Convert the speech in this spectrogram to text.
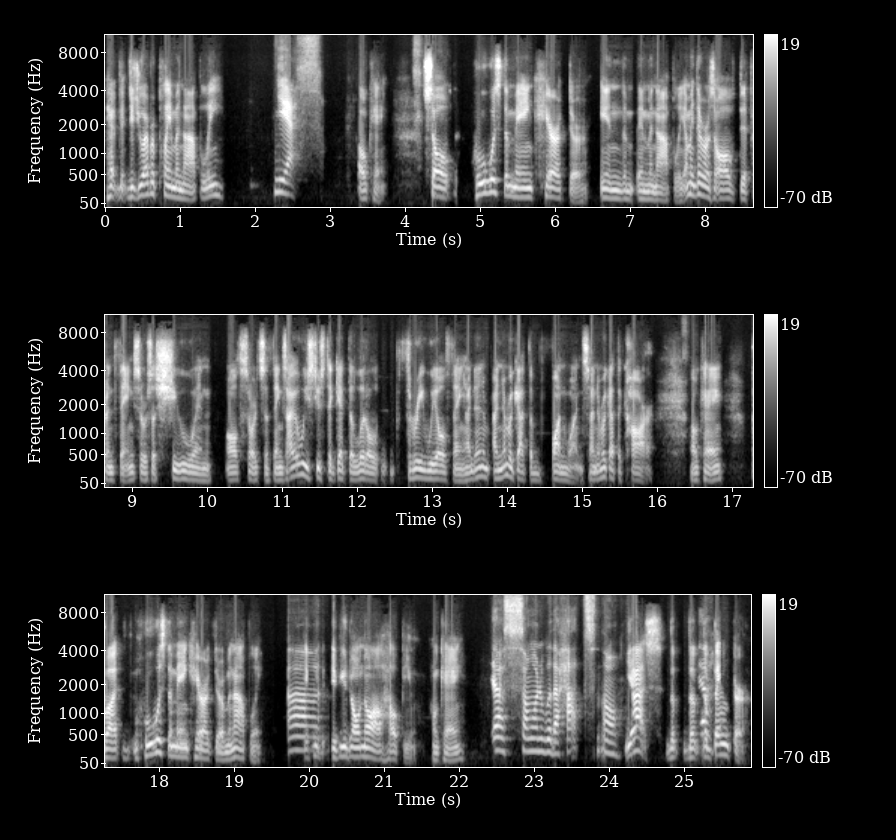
Have, did you ever play Monopoly? Yes. Okay. So who was the main character in the in Monopoly? I mean, there was all different things. There was a shoe and all sorts of things. I always used to get the little three wheel thing. I didn't. I never got the fun ones. I never got the car. Okay. But who was the main character of Monopoly? Uh, if, you, if you don't know, I'll help you. Okay. Yes, someone with a hat. No. Yes, the the, yeah. the banker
